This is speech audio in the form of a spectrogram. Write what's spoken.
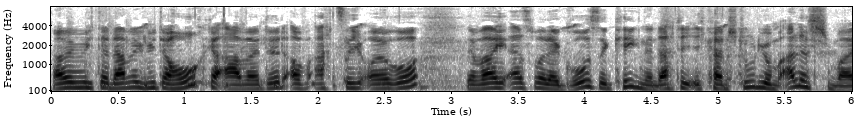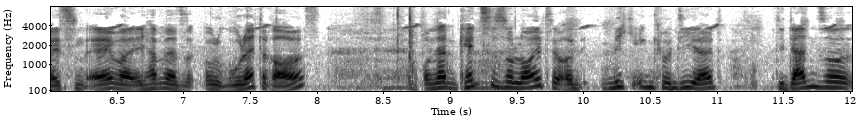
Habe ich mich, dann habe ich mich da hochgearbeitet auf 80 Euro. Dann war ich erstmal der große King. Dann dachte ich, ich kann Studium alles schmeißen, ey, weil ich habe ja so Roulette raus. Und dann kennst du so Leute und mich inkludiert, die dann so,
